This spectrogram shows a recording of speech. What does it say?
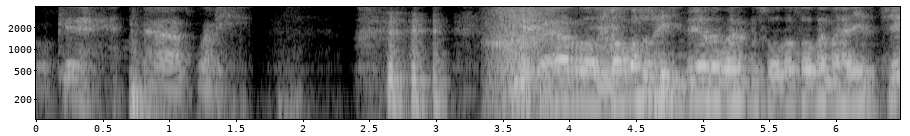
ஓகே பாடி ah, வேற லெவலில் இதே மாதிரி சொத சொதன்னு ஆயிடுச்சு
